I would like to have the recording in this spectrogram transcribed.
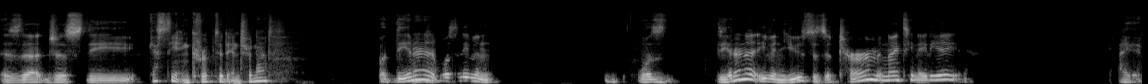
Is that just the I guess the encrypted internet? But the internet mm-hmm. wasn't even was the internet even used as a term in 1988? I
